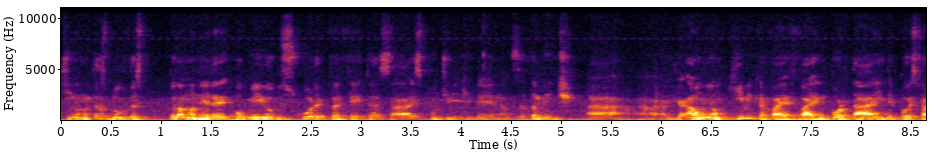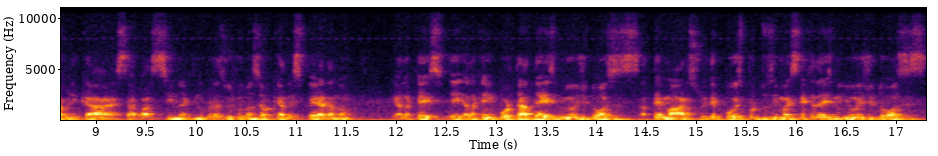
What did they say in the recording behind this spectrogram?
tinha muitas dúvidas pela maneira meio obscura que foi feita essa Sputnik V. Né? Exatamente. A, a, a, União Química vai, vai importar e depois fabricar essa vacina aqui no Brasil, pelo menos é o que ela espera, não? Ela quer, ela quer importar 10 milhões de doses até março e depois produzir mais 110 milhões de doses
